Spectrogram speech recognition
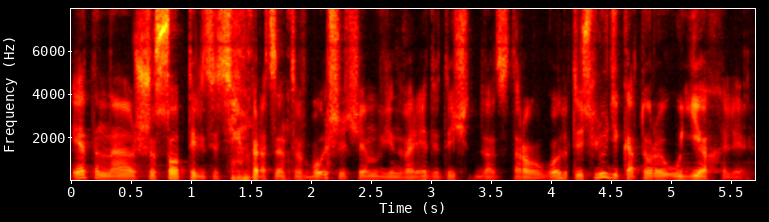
Это на 637% больше, чем в январе 2022 года. То есть люди, которые уехали here.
